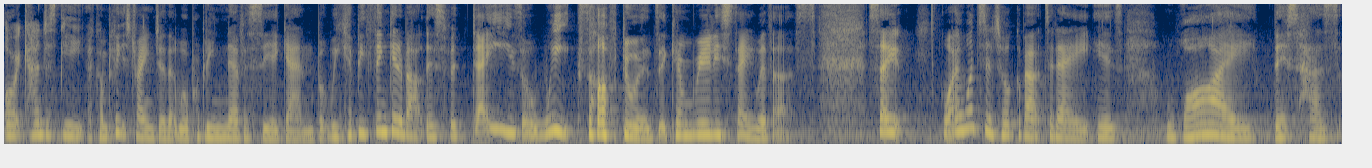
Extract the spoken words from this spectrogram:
or it can just be a complete stranger that we'll probably never see again. But we could be thinking about this for days or weeks afterwards. It can really stay with us. So, what I wanted to talk about today is why this has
